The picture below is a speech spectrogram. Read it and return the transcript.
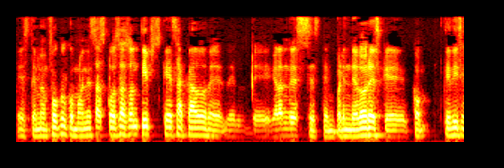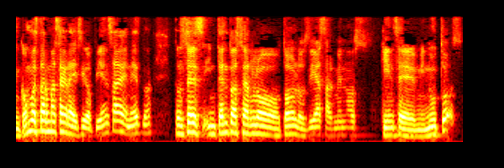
este, me enfoco como en esas cosas, son tips que he sacado de, de, grandes este, emprendedores que, que, dicen, ¿cómo estar más agradecido? Piensa en esto. Entonces, intento hacerlo todos los días, al menos 15 minutos,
